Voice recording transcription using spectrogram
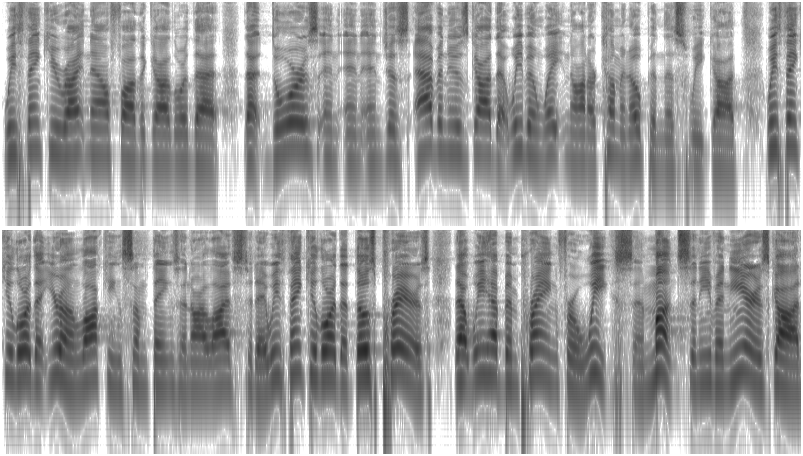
We thank you right now, Father God, Lord, that, that doors and, and, and just avenues, God, that we've been waiting on are coming open this week, God. We thank you, Lord, that you're unlocking some things in our lives today. We thank you, Lord, that those prayers that we have been praying for weeks and months and even years, God,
